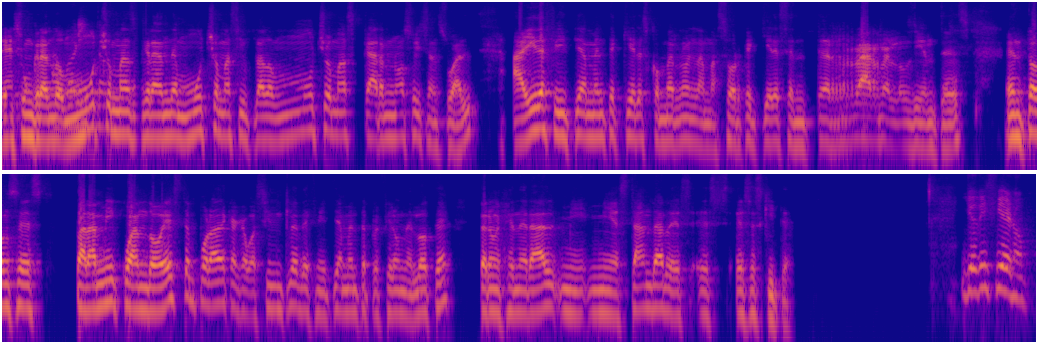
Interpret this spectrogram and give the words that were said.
es un grano mucho más grande, mucho más inflado, mucho más carnoso y sensual. Ahí definitivamente quieres comerlo en la mazorca y quieres enterrarle los dientes. Entonces, para mí, cuando es temporada de cacahuatzintle, definitivamente prefiero un elote, pero en general mi, estándar es, es, es esquite. Yo difiero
